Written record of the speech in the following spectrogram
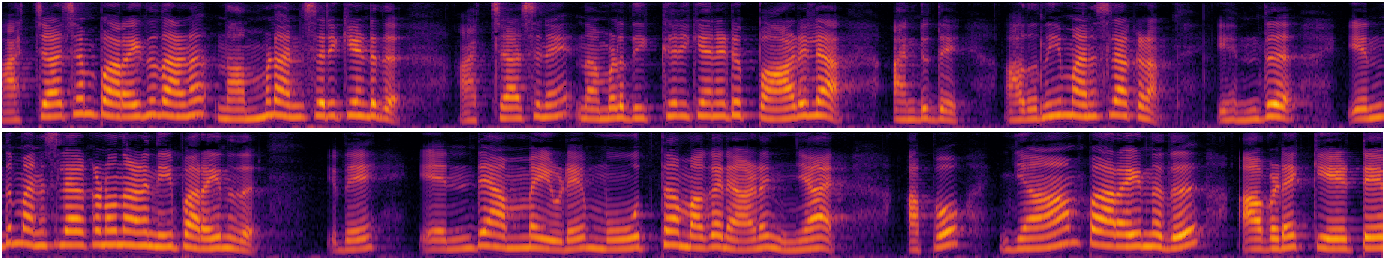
അച്ചാച്ചൻ പറയുന്നതാണ് നമ്മൾ അനുസരിക്കേണ്ടത്. അച്ചാച്ചനെ നമ്മൾ ധിക്കരിക്കാനായിട്ട് പാടില്ല. അന്റുദേ അത് നീ മനസ്സിലാക്കണം. എന്ത് എന്ത് മനസ്സിലാക്കണമെന്നാണ് നീ പറയുന്നത്? ഇതേ എന്റെ അമ്മയുടെ മൂത്ത മകനാണ് ഞാൻ. അപ്പോൾ ഞാൻ പറയുന്നത് അവിടെ കേട്ടേ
